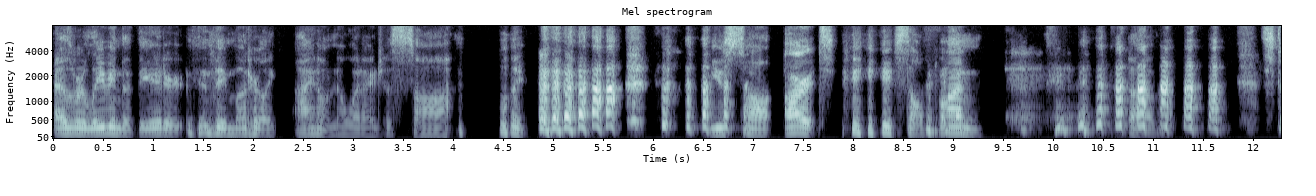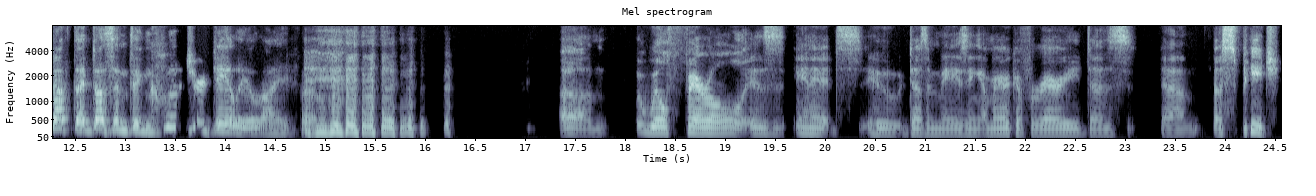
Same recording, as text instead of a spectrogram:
as we're leaving the theater, they mutter like, "I don't know what I just saw." like, you saw art, you saw fun, um, stuff that doesn't include your daily life. Um, Will Ferrell is in it, who does amazing. America Ferrera does um, a speech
